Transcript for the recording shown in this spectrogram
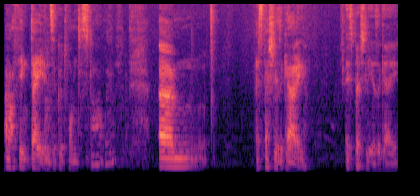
and I think dating's a good one to start with. Um, especially as a gay Especially as a gay.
